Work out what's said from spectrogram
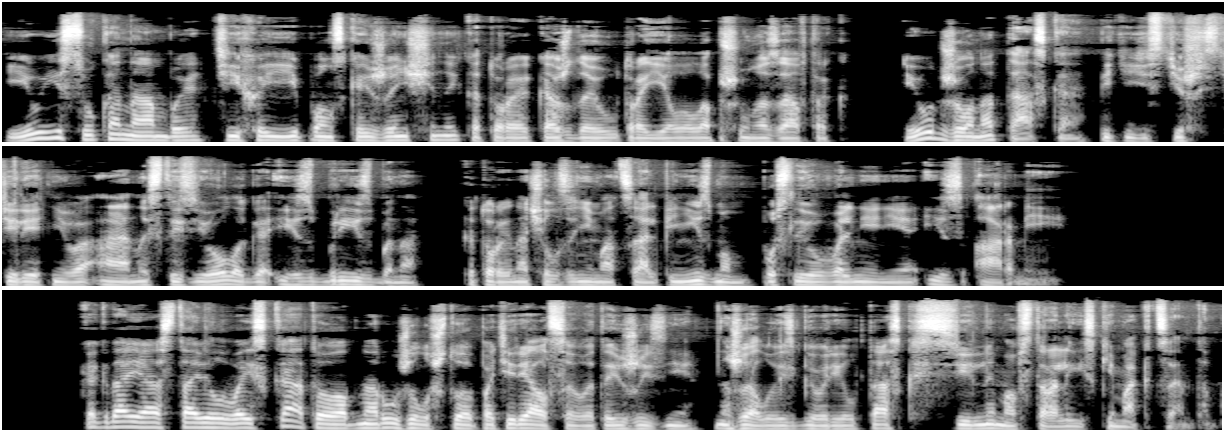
и у Ису Канамбы, тихой японской женщины, которая каждое утро ела лапшу на завтрак, и у Джона Таска, 56-летнего анестезиолога из Брисбена, который начал заниматься альпинизмом после увольнения из армии. Когда я оставил войска, то обнаружил, что потерялся в этой жизни, жалуясь, говорил Таск с сильным австралийским акцентом.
